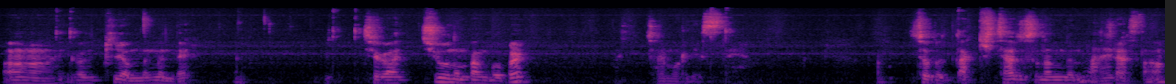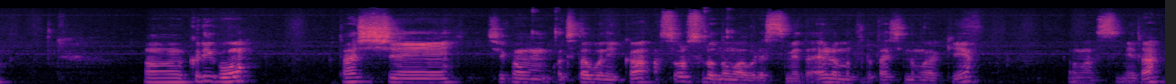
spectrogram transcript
아 이건 필요 없는 건데 제가 지우는 방법을 잘 모르겠어요. 저도 딱히 자주 쓰는 건 아니라서 어 그리고 다시 지금 어쩌다 보니까 소스로 넘어가 버렸습니다. element로 다시 넘어갈게요. 넘어왔습니다.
